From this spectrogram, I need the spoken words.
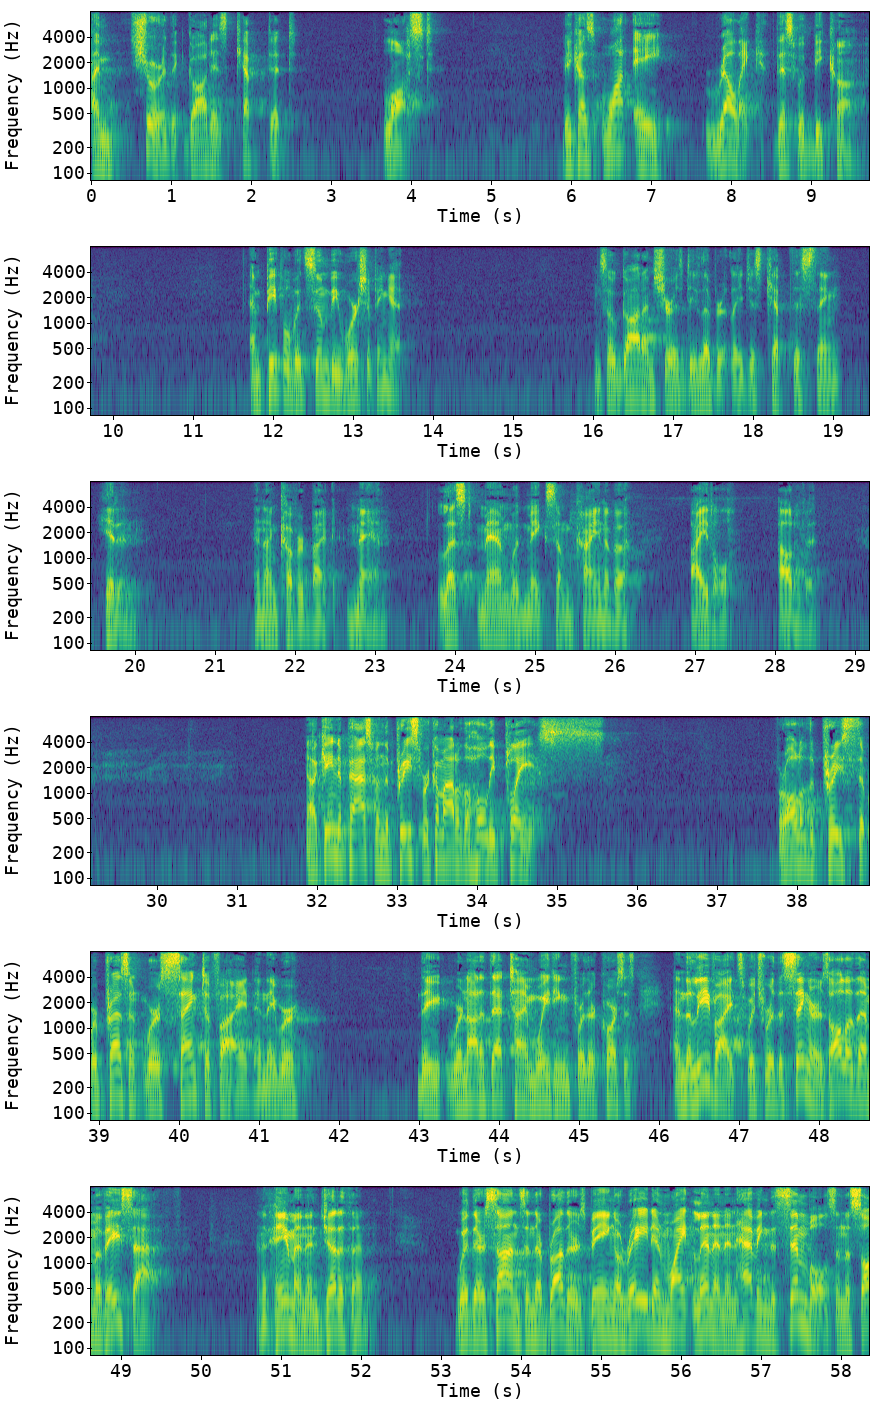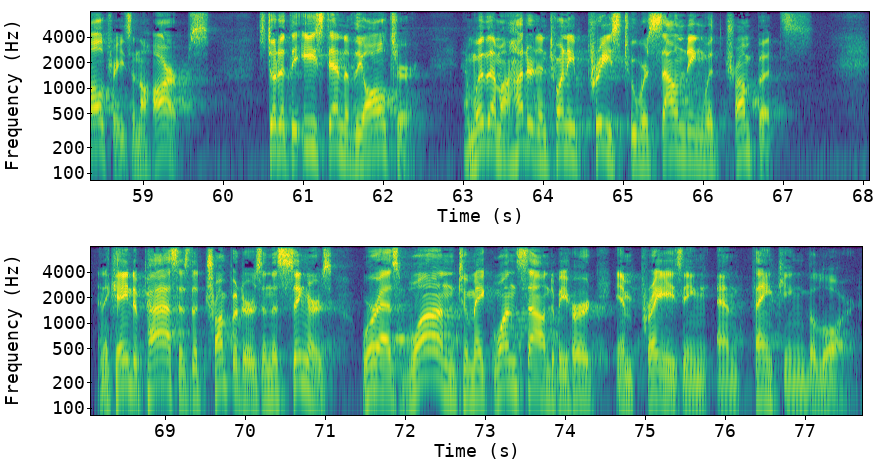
I'm sure that God has kept it lost. Because what a relic this would become. And people would soon be worshiping it. And so God, I'm sure, has deliberately just kept this thing hidden and uncovered by man, lest man would make some kind of a idol out of it. Now it came to pass when the priests were come out of the holy place. For all of the priests that were present were sanctified, and they were they were not at that time waiting for their courses. And the Levites, which were the singers, all of them of Asaph, and of Heman and Jeduthun, with their sons and their brothers, being arrayed in white linen and having the cymbals and the psalteries and the harps stood at the east end of the altar, and with them a 120 priests who were sounding with trumpets. And it came to pass as the trumpeters and the singers were as one to make one sound to be heard in praising and thanking the Lord.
